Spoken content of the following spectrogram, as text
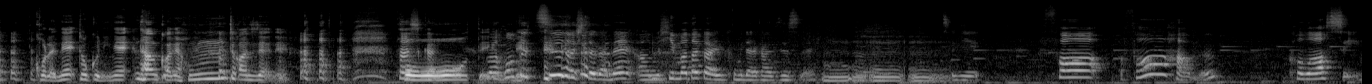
これね特にねなんかねふーんって感じだよね 確かに。ね、まあ本当に2の人がね、あの暇だから行くみたいな感じですね。次、ファー、ファーハム？コロッシ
